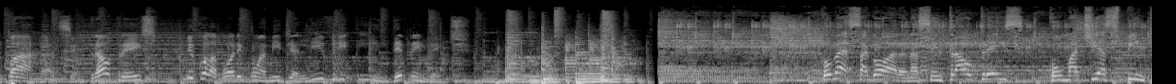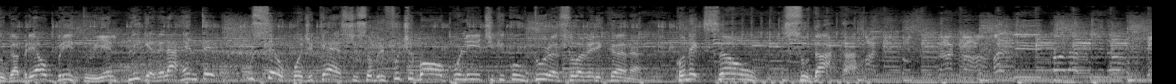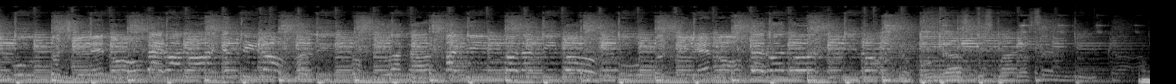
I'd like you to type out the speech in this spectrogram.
barra Central 3 e colabore com a mídia livre e independente. Começa agora na Central 3 com Matias Pinto, Gabriel Brito e El Pligue de la Gente, o seu podcast sobre futebol, política e cultura sul-americana. Conexão Sudaca.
